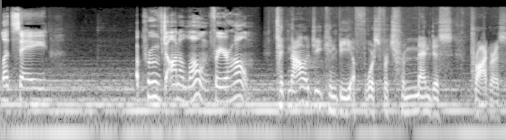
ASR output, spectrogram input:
let's say, approved on a loan for your home. Technology can be a force for tremendous progress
